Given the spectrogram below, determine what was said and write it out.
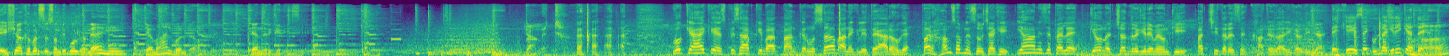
एशिया खबर से संदीप बोल रहा हूँ। नहीं जमाल बोल रहा हूँ। चंद्रगिरी से। वो क्या है कि एसपी साहब की बात मानकर वो सब आने के लिए तैयार हो गए पर हम सबने सोचा कि यहाँ आने से पहले क्यों न चंद्रगिरी में उनकी अच्छी तरह से खातिरदारी कर दी जाए। देखिए इसे गुंडागिरी कहते हैं। हाँ?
